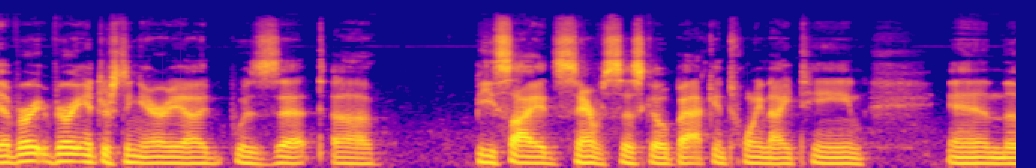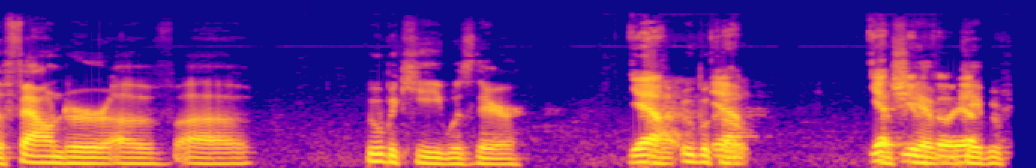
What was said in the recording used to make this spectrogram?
Yeah, very very interesting area. I was at uh, B-Sides San Francisco back in 2019, and the founder of uh, YubiKey was there. Yeah, uh. Yeah. Yep, have, yep. Gave a,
